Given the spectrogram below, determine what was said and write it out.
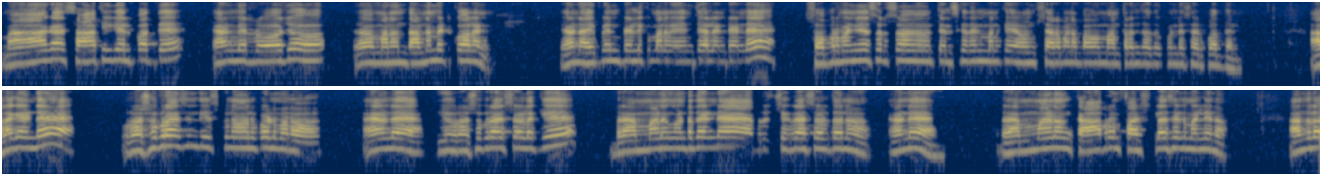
బాగా సాఫీగా వెళ్ళిపోద్ది. ఏమంటే మీరు రోజు మనం దండం పెట్టుకోవాలండి. ఏమండి అయిపోయిన పెళ్ళికి మనం ఏం చేయాలంటే అండి సుబ్రహ్మణ్యేశ్వర స్వామి తెలుసు కదండి మనకి శరవణ భవ మంత్రం చదువుకుంటే సరిపోద్దండి. అలాగే అండి వృషభ రాశిని తీసుకున్నాం అనుకోండి మనం ఏమండి ఈ వృషభ రాశి వాళ్ళకి బ్రహ్మాండంగా ఉంటుందండి వృశ్చిక రాశి వాళ్ళతోను. ఏమండి బ్రహ్మాండం కాపురం ఫస్ట్ క్లాస్ అండి మళ్ళీను. అందులో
